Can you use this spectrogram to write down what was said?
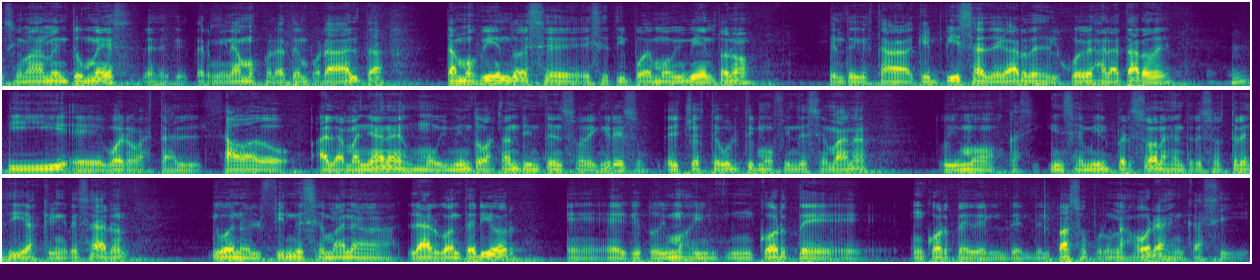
aproximadamente un mes, desde que terminamos con la temporada alta, estamos viendo ese, ese tipo de movimiento, ¿no? Gente que, está, que empieza a llegar desde el jueves a la tarde y, eh, bueno, hasta el sábado a la mañana es un movimiento bastante intenso de ingresos. De hecho, este último fin de semana tuvimos casi 15.000 personas entre esos tres días que ingresaron. Y bueno, el fin de semana largo anterior, eh, eh, que tuvimos un corte, un corte del, del, paso por unas horas, en casi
